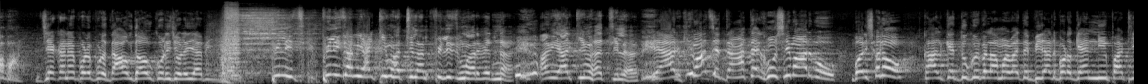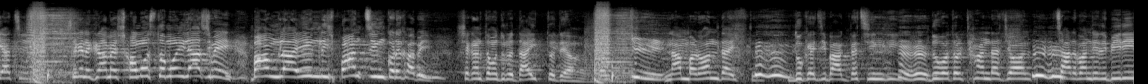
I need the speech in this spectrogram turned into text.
বাবা যেখানে পরে পুরো দাউ দাউ করে চলে যাবি। প্লিজ প্লিজ আমি আর কি মারছিলাম? প্লিজ মারবেন না। আমি আর কি মারছিলাম? আর কি মারছে? দাঁতে ঘুষি মারবো। বলি শোনো কালকে দুপুরবেলা আমার বাড়িতে বিরাট বড় জ্ঞান নিউ পার্টি আছে। সেখানে গ্রামের সমস্ত মহিলা আসবে বাংলা ইংলিশ পাঞ্চিং করে খাবে। সেখানে তোমার দুটো দায়িত্ব দেওয়া হবে। কি? নাম্বার ওয়ান দায়িত্ব দু কেজি বাগদা চিংড়ি দু বোতল ঠান্ডা জল চার বান্ডিল বিড়ি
